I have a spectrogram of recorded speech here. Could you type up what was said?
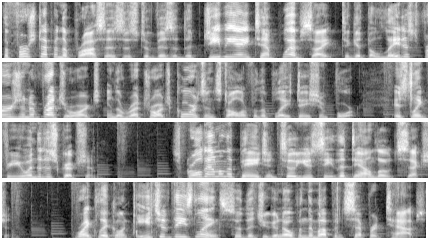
The first step in the process is to visit the GBA Temp website to get the latest version of RetroArch and the RetroArch Cores installer for the PlayStation 4. It's linked for you in the description. Scroll down on the page until you see the Downloads section. Right click on each of these links so that you can open them up in separate tabs.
